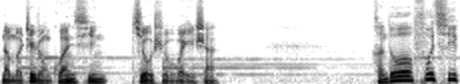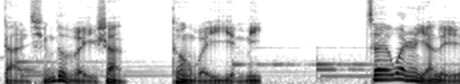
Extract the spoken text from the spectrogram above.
那么这种关心就是伪善。很多夫妻感情的伪善更为隐秘，在外人眼里，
